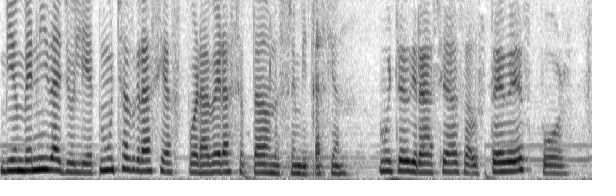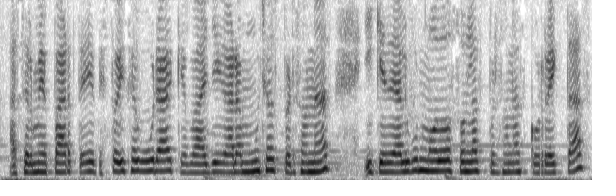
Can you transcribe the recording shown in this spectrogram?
Bienvenida Juliet, muchas gracias por haber aceptado nuestra invitación. Muchas gracias a ustedes por hacerme parte. Estoy segura que va a llegar a muchas personas y que de algún modo son las personas correctas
